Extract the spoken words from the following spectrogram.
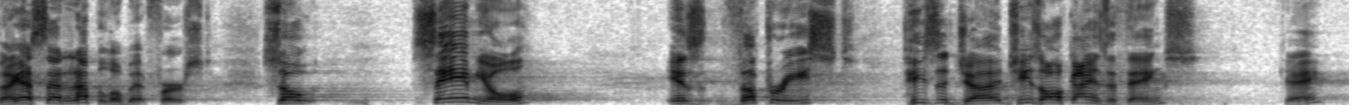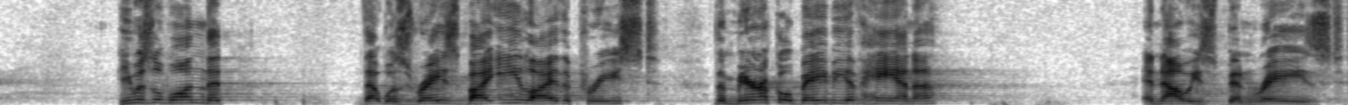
But I got to set it up a little bit first. So, Samuel is the priest, he's a judge, he's all kinds of things. Okay? He was the one that, that was raised by Eli the priest, the miracle baby of Hannah, and now he's been raised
